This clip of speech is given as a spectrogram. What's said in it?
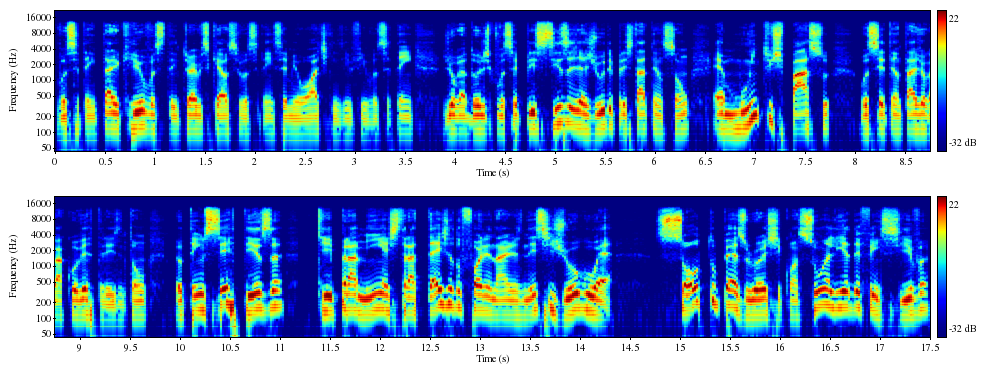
Você tem Tyreek Hill, você tem Travis Kelsey, você tem Sammy Watkins, enfim, você tem jogadores que você precisa de ajuda e prestar atenção. É muito espaço você tentar jogar cover 3. Então, eu tenho certeza que, para mim, a estratégia do 49ers nesse jogo é solta o pass rush com a sua linha defensiva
